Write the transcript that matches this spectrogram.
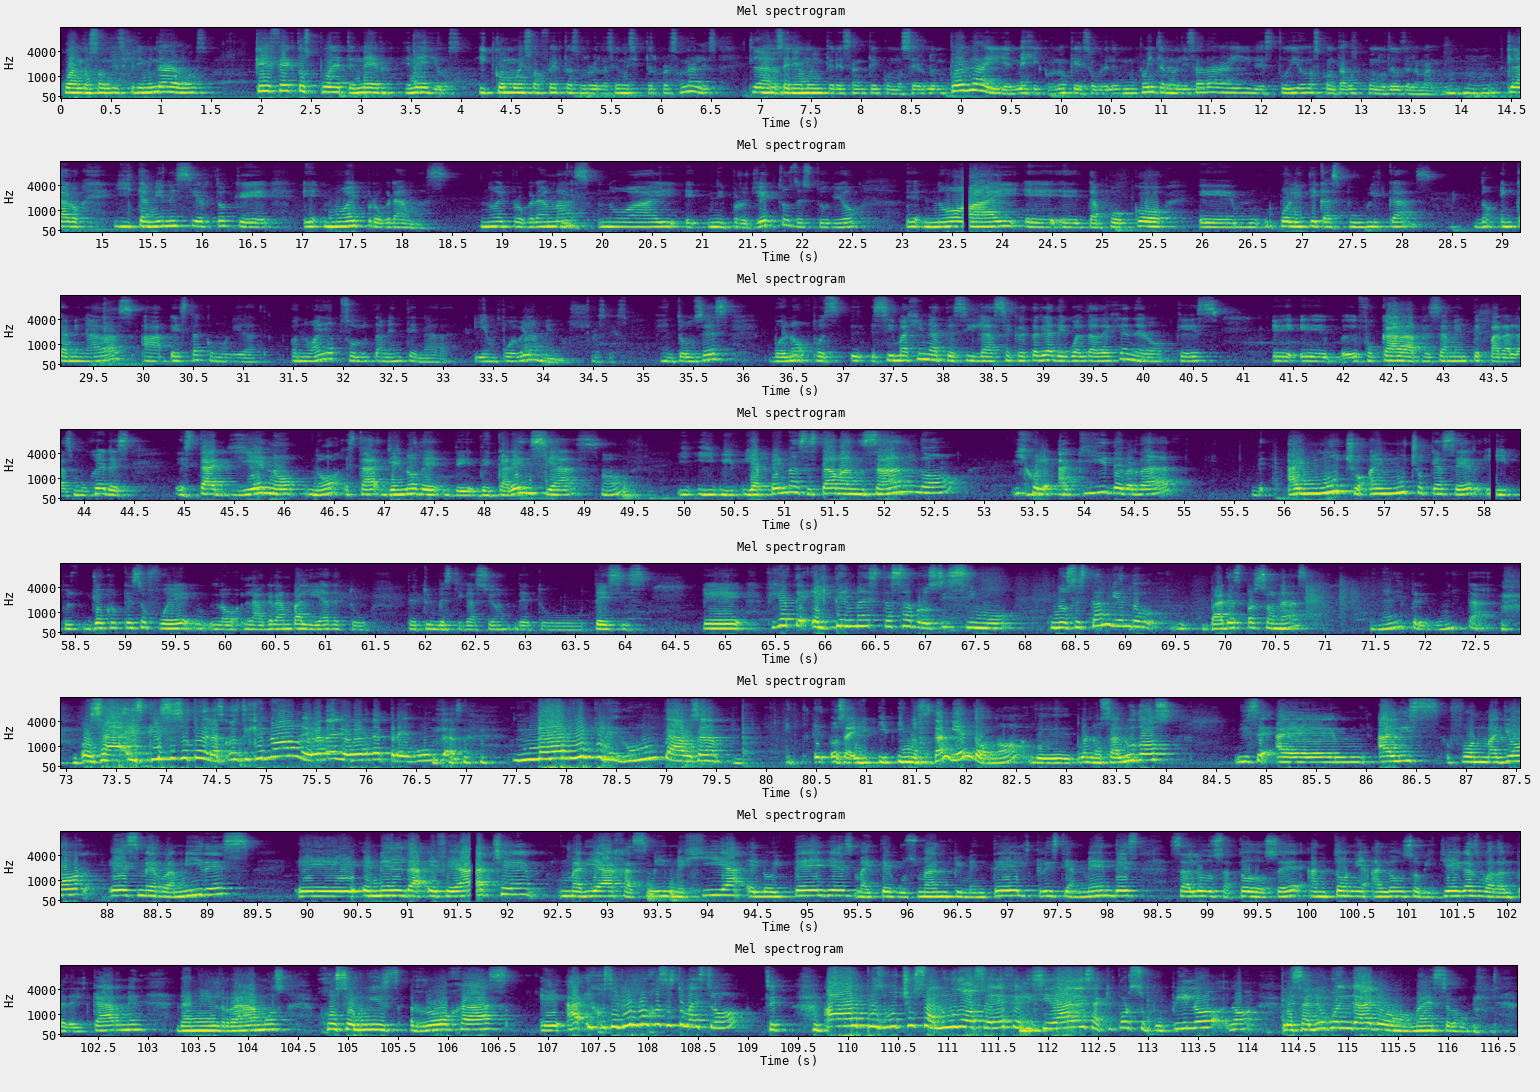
cuando son discriminados, qué efectos puede tener en ellos y cómo eso afecta a sus relaciones interpersonales. Claro. Eso sería muy interesante conocerlo en Puebla y en México, ¿no? Que sobre la homofobia internalizada hay estudios contados con los dedos de la mano. claro, y también es cierto que eh, no hay programas, no hay programas, no, hay eh, ni proyectos de estudio, eh, no hay tampoco em, políticas públicas ¿no? encaminadas a esta comunidad. No hay absolutamente nada, y en Puebla menos. Así es. Entonces, bueno, pues eh, si imagínate si la Secretaría de Igualdad de Género, que es eh, eh, enfocada precisamente para las mujeres, está lleno, ¿no? Está lleno de, carencias, ¿no? Y, apenas está avanzando. Híjole, aquí de verdad hay mucho, hay mucho que hacer y pues yo creo que eso fue la gran valía de tu, de tu investigación, de tu tesis. Eh, fíjate, el tema está sabrosísimo. Nos están viendo varias personas y nadie pregunta. O sea, es que eso es otra de las cosas. Dije, no, me van a llover de preguntas. nadie pregunta. O sea, o sea y, nos están viendo, ¿no? bueno, saludos. Dice eh, Alice Fonmayor, Esme Ramírez, eh, Emelda FH, María Jazmín Mejía, Eloy Telles, Maite Guzmán Pimentel, Cristian Méndez, saludos a todos, ¿eh? Antonia Alonso Villegas, Guadalupe del Carmen, Daniel Ramos, José Luis Rojas, eh, ah, ¿y José Luis Rojas es tu maestro? Ay, pues muchos saludos, ¿eh? Felicidades aquí por su pupilo, ¿no? Le salió buen gallo, maestro.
